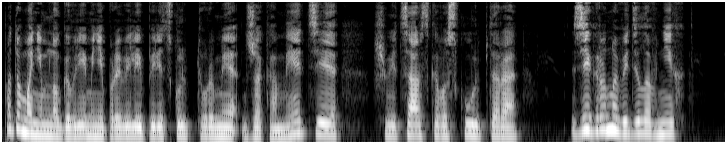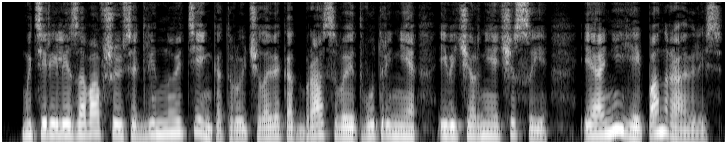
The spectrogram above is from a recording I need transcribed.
Потом они много времени провели перед скульптурами Джакометти, швейцарского скульптора. Зигрун увидела в них – материализовавшуюся длинную тень, которую человек отбрасывает в утренние и вечерние часы, и они ей понравились.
